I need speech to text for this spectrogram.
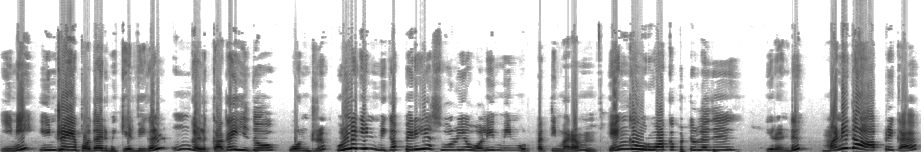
இனி இன்றைய பொது அறிவு கேள்விகள் உங்களுக்காக இதோ. ஒன்று உலகின் மிகப்பெரிய சூரிய ஒளி மின் உற்பத்தி மரம் எங்கு உருவாக்கப்பட்டுள்ளது? இரண்டு மனித ஆப்பிரிக்க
